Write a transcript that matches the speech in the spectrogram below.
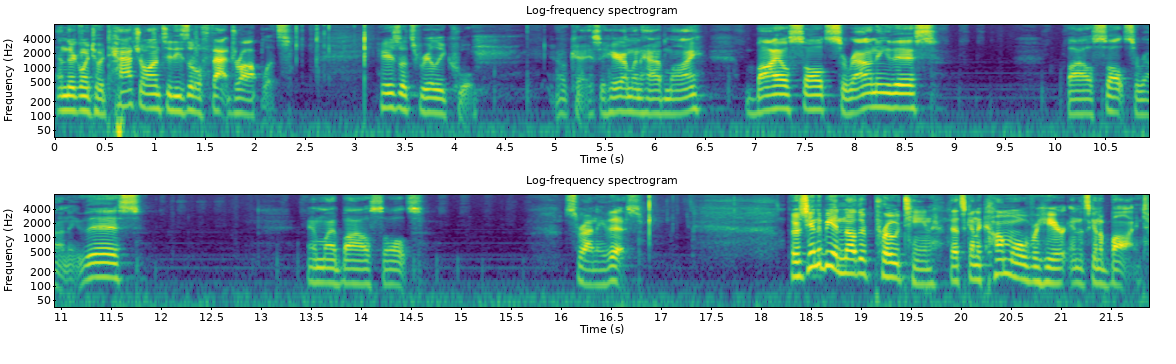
and they're going to attach on to these little fat droplets. Here's what's really cool. Okay, so here I'm going to have my bile salts surrounding this, bile salts surrounding this, and my bile salts surrounding this. There's going to be another protein that's going to come over here and it's going to bind.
